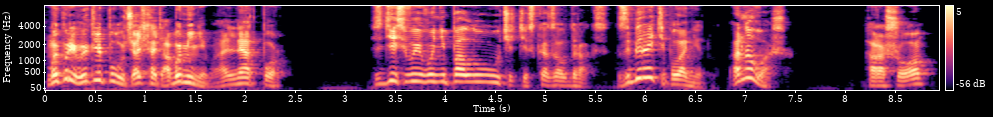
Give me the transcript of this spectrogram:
«Мы привыкли получать хотя бы минимальный отпор». «Здесь вы его не получите», — сказал Дракс. «Забирайте планету, она ваша». «Хорошо.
